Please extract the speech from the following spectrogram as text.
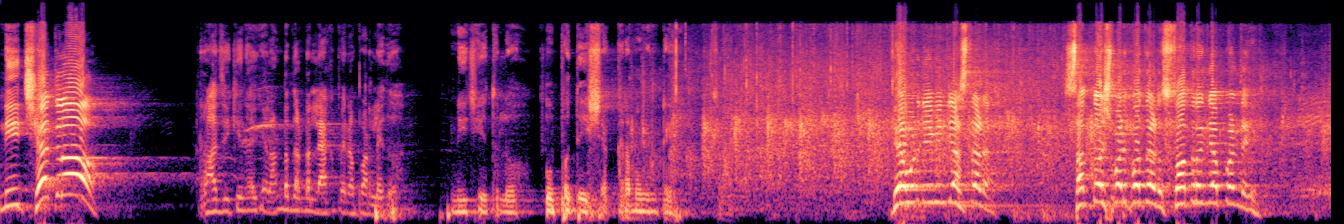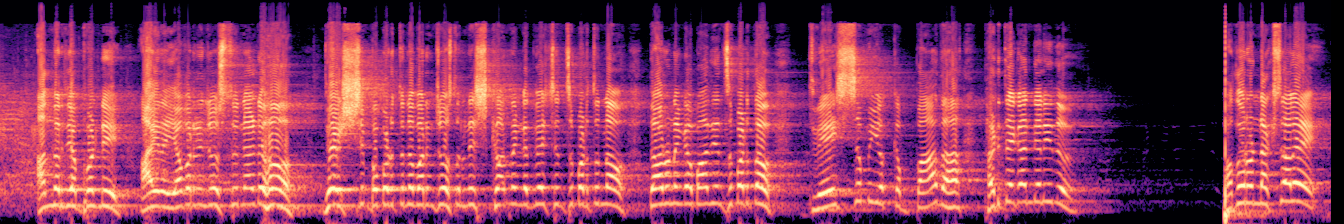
నీ చేతిలో రాజకీయ నాయకులు అండదండ లేకపోయినా పర్లేదు. నీ చేతిలో ఉపదేశ క్రమం ఉంటే చాలు. దేవుడు దీవించేస్తాడు. సంతోషపడిపోతాడు. స్తోత్రం చెప్పండి. అందరు చెప్పండి ఆయన ఎవరిని చూస్తున్నాడు? ద్వేషింపబడుతున్న వారిని చూస్తున్నాడు నిష్కారణంగా ద్వేషించబడుతున్నావు దారుణంగా బాధించబడతావు. ద్వేషం యొక్క బాధ పడితే కానీ తెలీదు. పదకొండు అక్షరాలే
